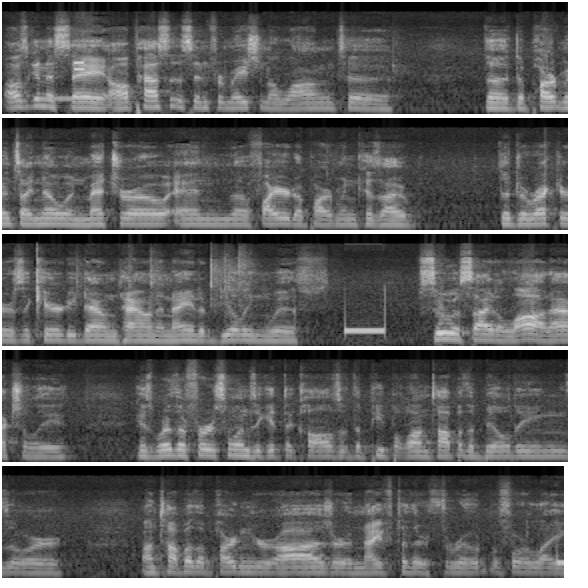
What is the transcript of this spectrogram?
I was gonna say I'll pass this information along to the departments I know in Metro and the fire department because I, the director of security downtown, and I end up dealing with suicide a lot actually, because we're the first ones to get the calls of the people on top of the buildings or on top of the parking garage or a knife to their throat before like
